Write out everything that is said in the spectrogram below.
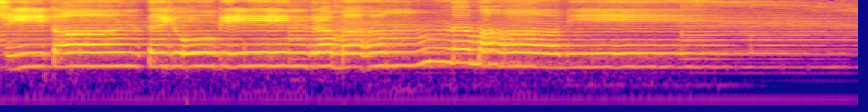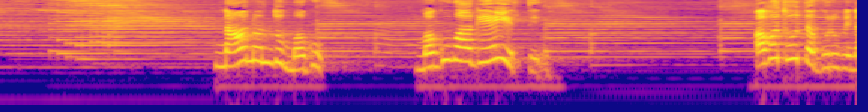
श्रीकान्तयोगेन्द्रमहं नमामि ನಾನೊಂದು ಮಗು ಮಗುವಾಗೇ ಇರ್ತೀನಿ. ಅವಧೂತ ಗುರುವಿನ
